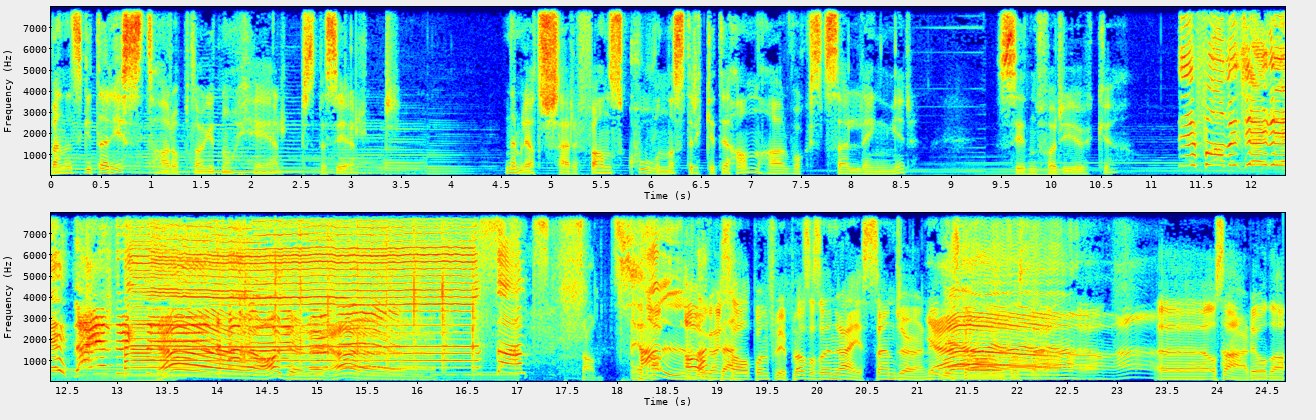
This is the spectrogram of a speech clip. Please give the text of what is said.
Bandets gitarist har oppdaget noe helt spesielt. Nemlig at skjerfet hans kone strikket til han, har vokst seg lenger siden forrige uke. Det er Ja, Journey. Ja, ja, ja. Sant! Sant. En avgangshall på en flyplass, altså en reise, en journey. Ja. De skal uh, Og så er det jo da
